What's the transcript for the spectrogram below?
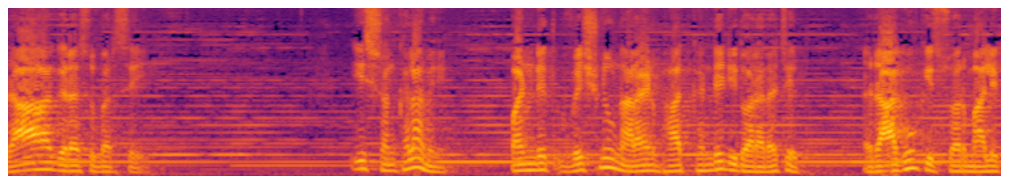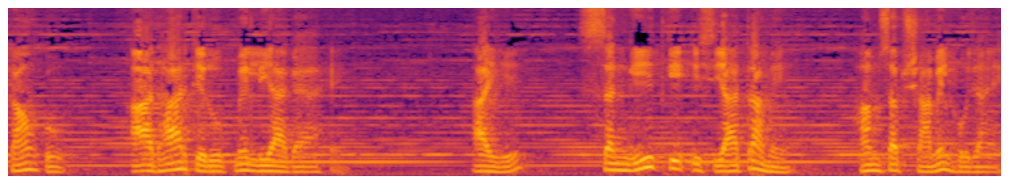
राग रस बरसे। इस श्रृंखला में पंडित विष्णु नारायण भातखंडे जी द्वारा रचित रागों की स्वर मालिकाओं को आधार के रूप में लिया गया है। आइए संगीत की इस यात्रा में हम सब शामिल हो जाएँ।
